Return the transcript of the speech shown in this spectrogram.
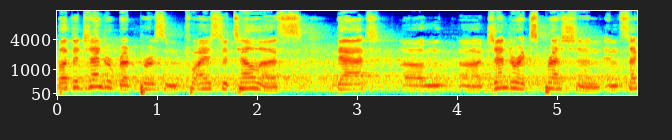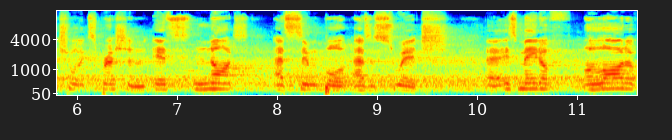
But the genderbread person tries to tell us that um, uh, gender expression and sexual expression is not as simple as a switch. Uh, it's made of a lot of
